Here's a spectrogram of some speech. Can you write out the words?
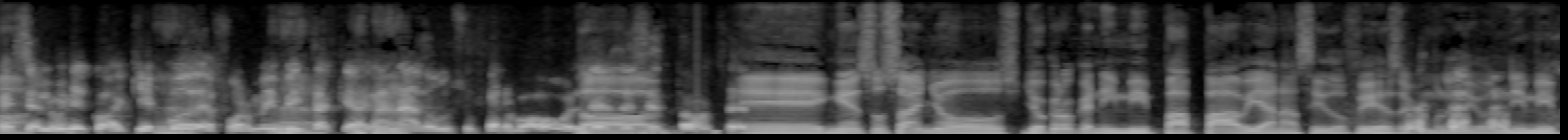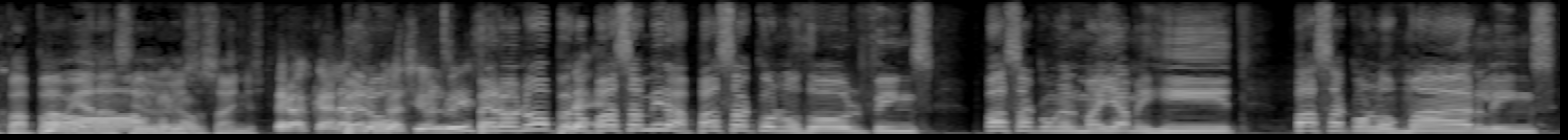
es el único equipo de forma invicta que ha ganado un Super Bowl desde ese entonces. Eh, en esos años, yo creo que ni mi papá había nacido, fíjese cómo le digo, ni mi papá había nacido en esos años. Pero acá la situación, Luis. Pero no, pero pasa, mira, pasa con los Dolphins, pasa con el Miami Heat, pasa con los Marlins.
